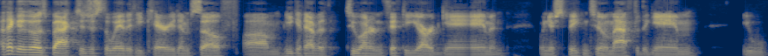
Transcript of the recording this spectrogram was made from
I think it goes back to just the way that he carried himself. Um, he could have a 250 yard game, and when you're speaking to him after the game, you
